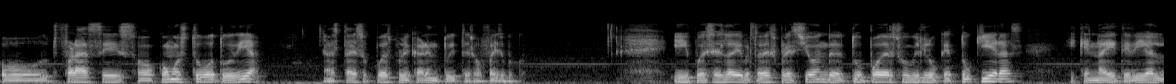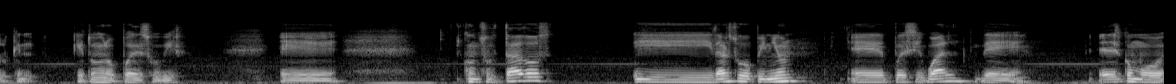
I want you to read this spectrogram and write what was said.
o frases o cómo estuvo tu día. Hasta eso puedes publicar en Twitter o Facebook y pues es la libertad de expresión de tú poder subir lo que tú quieras y que nadie te diga lo que, que tú no lo puedes subir. Eh, consultados y dar su opinión, eh, pues igual de es como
